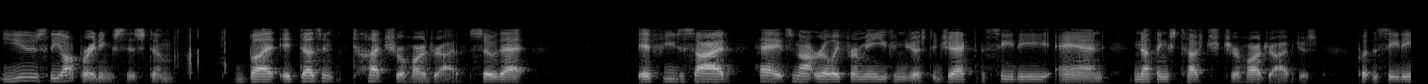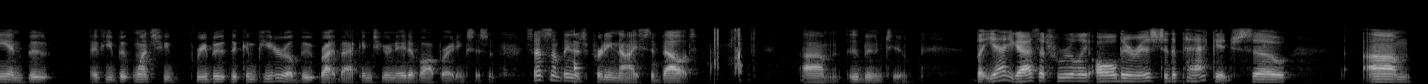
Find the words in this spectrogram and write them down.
use the operating system, but it doesn't touch your hard drive. So that if you decide, hey, it's not really for me, you can just eject the CD and nothing's touched your hard drive. Just put the CD and boot. If you boot, once you reboot the computer, it'll boot right back into your native operating system. So that's something that's pretty nice about um, Ubuntu. But yeah, you guys, that's really all there is to the package. So, um,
